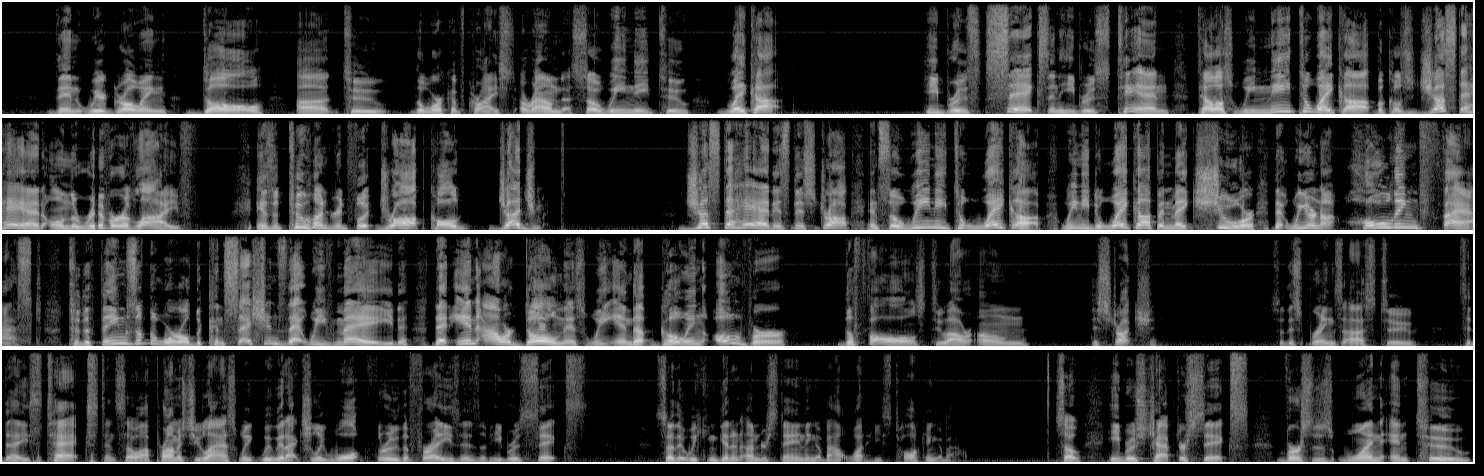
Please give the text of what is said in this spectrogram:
then we're growing dull uh, to the work of Christ around us. So we need to wake up. Hebrews 6 and Hebrews 10 tell us we need to wake up because just ahead on the river of life is a 200 foot drop called judgment. Just ahead is this drop. And so we need to wake up. We need to wake up and make sure that we are not holding fast to the things of the world, the concessions that we've made, that in our dullness we end up going over the falls to our own destruction. So this brings us to today's text. And so I promised you last week we would actually walk through the phrases of Hebrews 6 so that we can get an understanding about what he's talking about. So, Hebrews chapter 6, verses 1 and 2,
